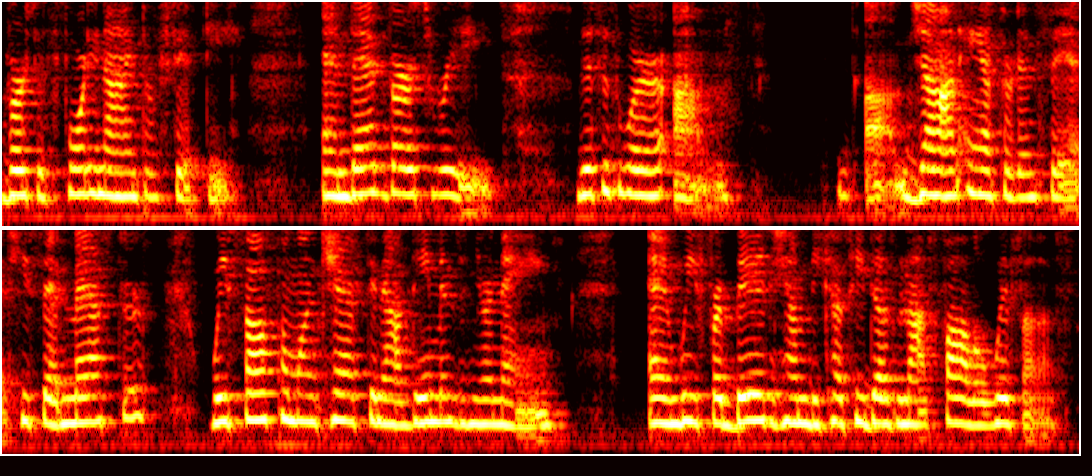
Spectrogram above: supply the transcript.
verses 49 through 50. And that verse reads, this is where um, um, John answered and said, He said, Master, we saw someone casting out demons in your name, and we forbid him because he does not follow with us.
